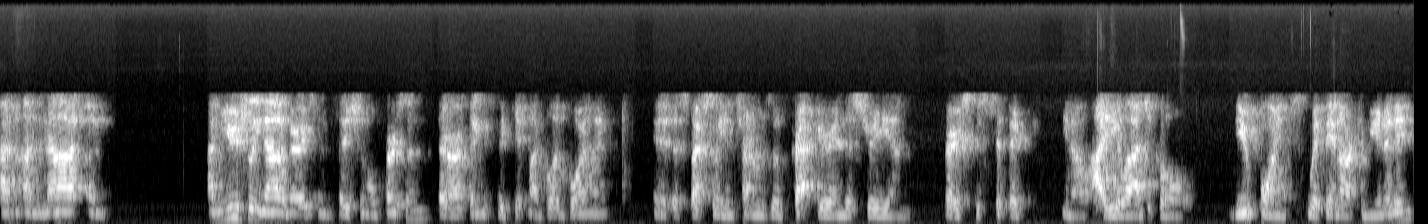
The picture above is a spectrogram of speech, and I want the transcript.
I'm, I'm not I'm, I'm usually not a very sensational person. There are things that get my blood boiling, especially in terms of craft beer industry and very specific, you know, ideological viewpoints within our community.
